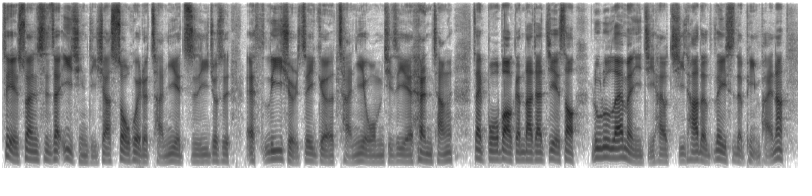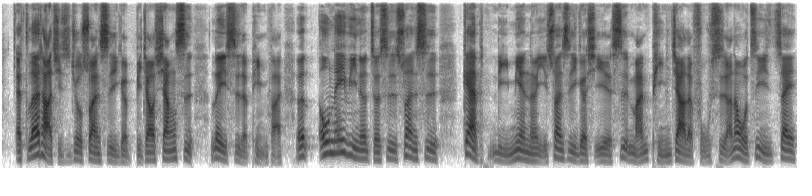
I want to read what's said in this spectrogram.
这也算是在疫情底下受惠的产业之一，就是 athleisure 这个产业。我们其实也很常在播报跟大家介绍 Lululemon 以及还有其他的类似的品牌。那 Athleta 其实就算是一个比较相似类似的品牌，而 Old Navy 呢，则是算是 Gap 里面呢，也算是一个也是蛮平价的服饰啊。那我自己在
